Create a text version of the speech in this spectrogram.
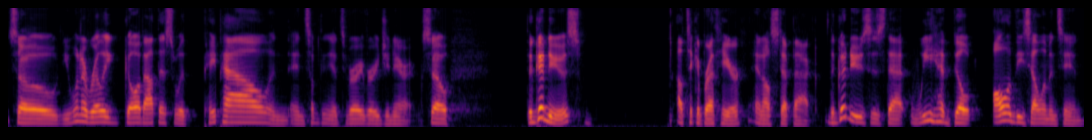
So you want to really go about this with PayPal and, and something that's very, very generic. So the good news, I'll take a breath here and I'll step back. The good news is that we have built all of these elements in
